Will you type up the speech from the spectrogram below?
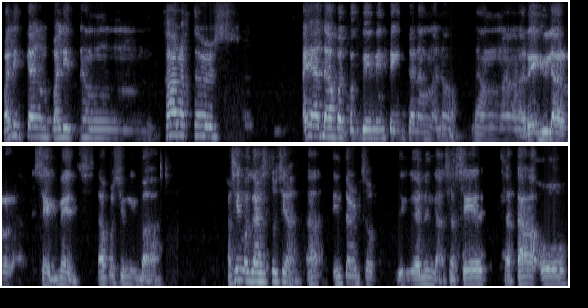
palit ka ng palit ng characters. Kaya dapat mag-maintain ka ng ano, ng ah, regular segments. Tapos yung iba, kasi magastos yan, ha? in terms of, ganun nga, sa set, sa tao,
